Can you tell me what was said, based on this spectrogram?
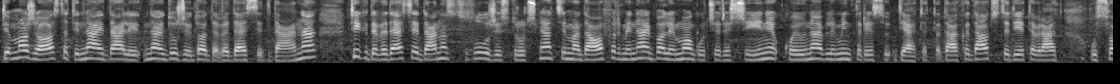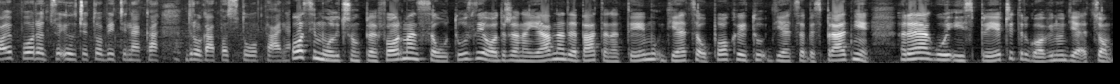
gdje može ostati najdalje, najduže do 90 dana. Tih 90 dana služi stručnjacima da oformi najbolje moguće rješenje koje je u najboljem interesu djeteta. Dakle, da li će se dijete vratiti u svoju porodcu ili će to biti neka druga postupanja. Osim uličnog performansa, u Tuzli je održana javna debata na temu Djeca u pokretu, djeca bez pratnje, reaguj i spriječi trgovinu djecom.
